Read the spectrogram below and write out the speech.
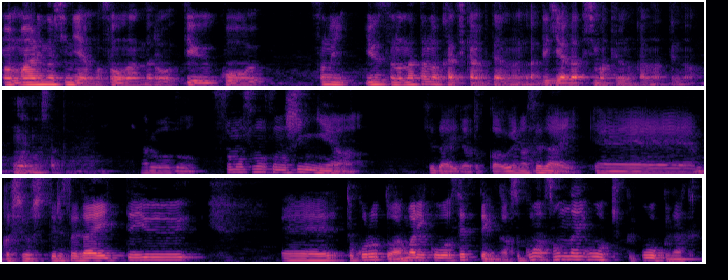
まあ、周りのシニアもそうなんだろうっていう、こう、そのユースの中の価値観みたいなのが出来上がってしまってるのかなっていうのは思いました。なるほど。そもそもそのシニア世代だとか上の世代、えー、昔を知ってる世代っていう、ー、ところとあんまりこう接点がそこはそんなに大きく、多くなくて、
